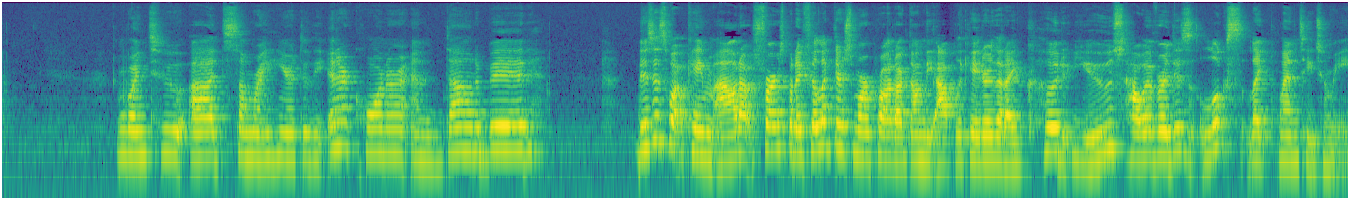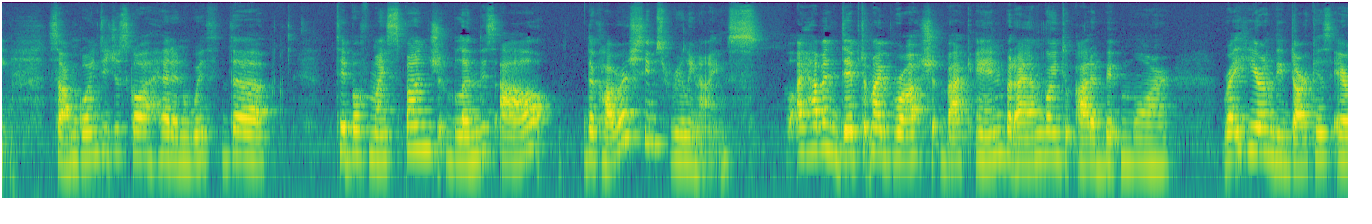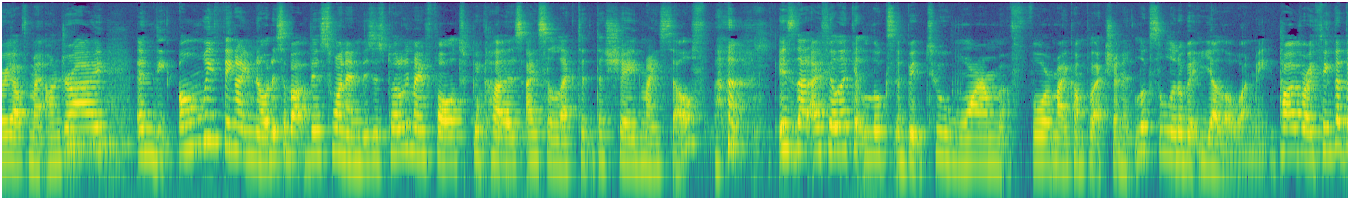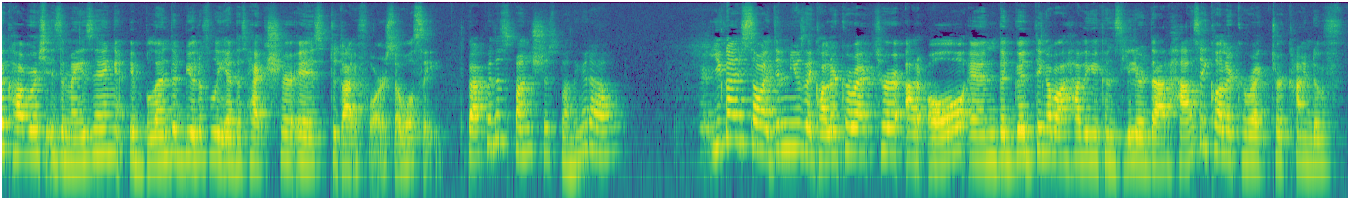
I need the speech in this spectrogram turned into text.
I'm going to add some right here to the inner corner and down a bit. This is what came out at first, but I feel like there's more product on the applicator that I could use. However, this looks like plenty to me. So I'm going to just go ahead and with the tip of my sponge, blend this out. The coverage seems really nice. I haven't dipped my brush back in, but I am going to add a bit more right here on the darkest area of my under eye. And the only thing I notice about this one, and this is totally my fault because I selected the shade myself, is that I feel like it looks a bit too warm for my complexion. It looks a little bit yellow on me. However, I think that the coverage is amazing. It blended beautifully and the texture is to die for, so we'll see. Back with the sponge, just blending it out. You guys saw I didn't use a color corrector at all and the good thing about having a concealer that has a color corrector kind of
